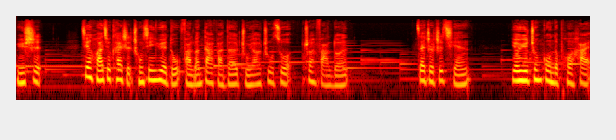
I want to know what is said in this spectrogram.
于是，建华就开始重新阅读法轮大法的主要著作《转法轮》。在这之前，由于中共的迫害，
